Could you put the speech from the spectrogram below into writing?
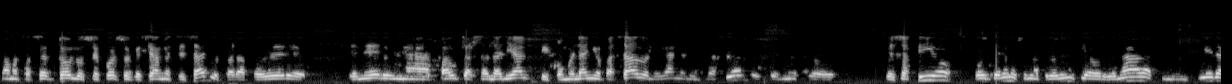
Vamos a hacer todos los esfuerzos que sean necesarios para poder eh, tener una pauta salarial que como el año pasado le gane la inflación, ese es nuestro desafío. Hoy tenemos una provincia ordenada, financiera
